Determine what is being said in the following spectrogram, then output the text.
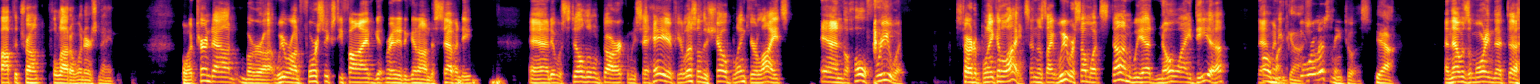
pop the trunk, pull out a winner's name. Well, it turned out we're, uh, we were on 465, getting ready to get on to 70. And it was still a little dark. And we said, Hey, if you're listening to the show, blink your lights. And the whole freeway started blinking lights. And it's like we were somewhat stunned. We had no idea that Oh, many people gosh. were listening to us. Yeah. And that was the morning that uh,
